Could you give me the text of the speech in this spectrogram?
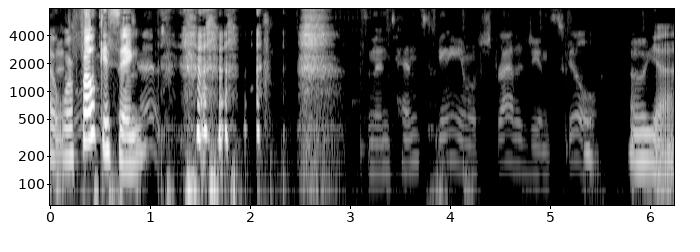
We're focusing. It's an intense game of strategy and skill. oh yeah.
